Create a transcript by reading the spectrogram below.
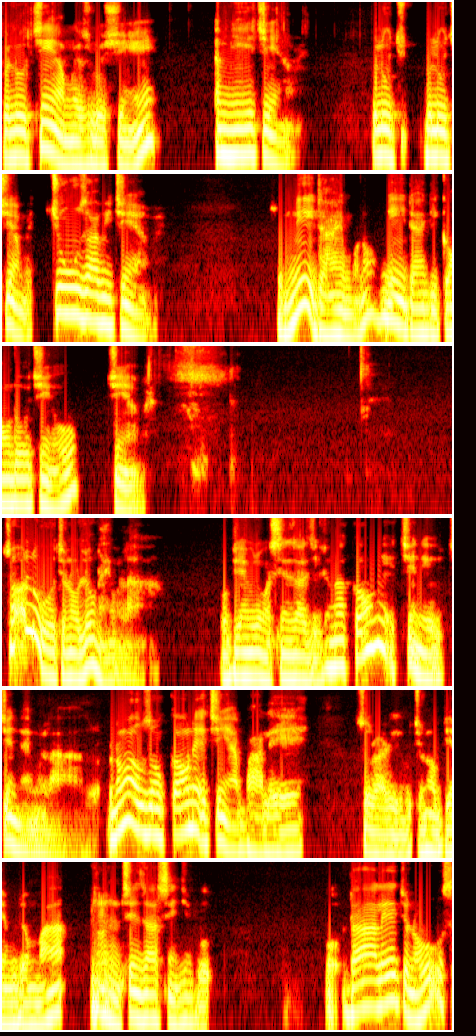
ဘယ်လိုကျင့်ရမလဲဆိုလို့ရှိရင်အမြဲကျင့်ရမယ်ဘယ်လိုဘယ်လိုကျင့်ရမလဲစူးစမ်းပြီးကျင့်ရမယ်ဆိုနေ့တိုင်းပေါ့နော်နေ့တိုင်းဒီကောင်းသောအကျင့်ကိုကျင့်ရမယ် ဆိုတော့အဲ့လိုကျွန်တော်လုပ်နိုင်မလားဟိုပြန်ပြီးတော့စဉ်းစားကြည့်ငါကောင်းတဲ့အကျင့်တွေကိုကျင့်နိုင်မလားဆိုတော့ပထမအဆုံးကောင်းတဲ့အကျင့်ကဘာလဲဆိုတာတွေကိုကျွန်တော်ပြန်ပြီးတော့မှစဉ်းစားဆင်ခြင်ဖို့ဟိုဒါလည်းကျွန်တော်ဟိုအစ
